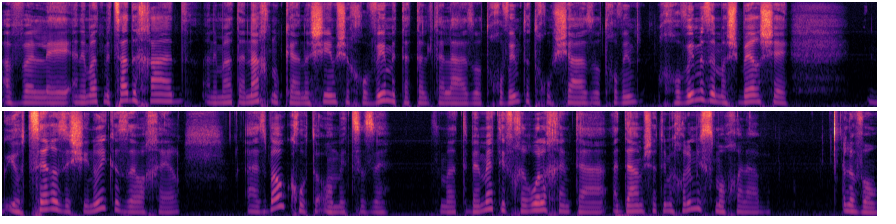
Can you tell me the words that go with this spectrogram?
אבל uh, אני אומרת, מצד אחד, אני אומרת, אנחנו כאנשים שחווים את הטלטלה הזאת, חווים את התחושה הזאת, חווים, חווים איזה משבר שיוצר איזה שינוי כזה או אחר, אז בואו קחו את האומץ הזה. זאת אומרת, באמת תבחרו לכם את האדם שאתם יכולים לסמוך עליו. לבוא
